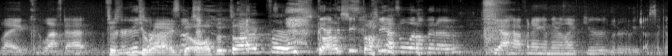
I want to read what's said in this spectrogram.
like laughed at just dragged all the time for Yeah, because she, stuff. she has a little bit of yeah happening, and they're like, "You're literally just like a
